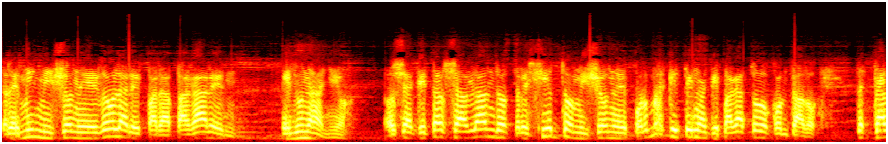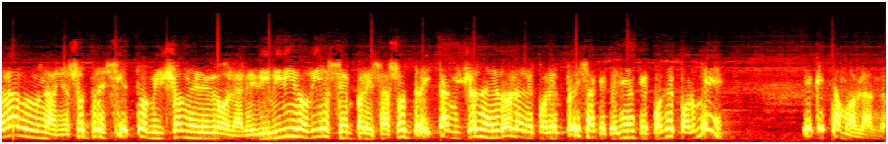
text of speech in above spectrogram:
3 mil millones de dólares para pagar en, en un año? O sea que estás hablando 300 millones, por más que tengan que pagar todo contado, tardaron un año, son 300 millones de dólares, dividido 10 empresas, son 30 millones de dólares por empresa que tenían que poner por mes. ¿De qué estamos hablando?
